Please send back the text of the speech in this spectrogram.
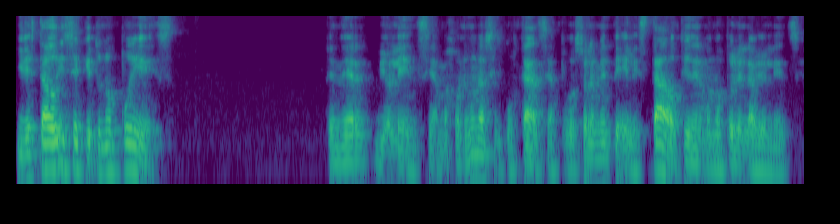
Y el Estado dice que tú no puedes tener violencia bajo ninguna circunstancia, porque solamente el Estado tiene el monopolio de la violencia.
